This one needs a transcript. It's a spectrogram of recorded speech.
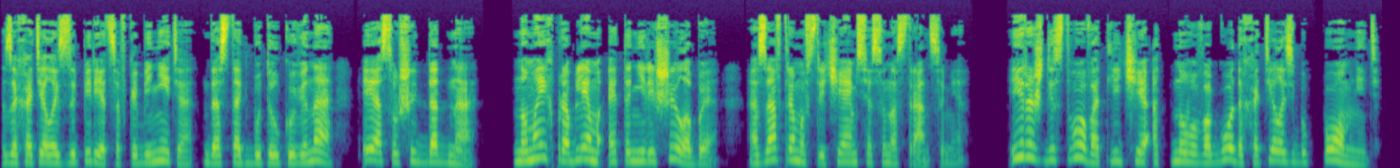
Захотелось запереться в кабинете, достать бутылку вина и осушить до дна. Но моих проблем это не решило бы, а завтра мы встречаемся с иностранцами. И Рождество, в отличие от Нового года, хотелось бы помнить.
